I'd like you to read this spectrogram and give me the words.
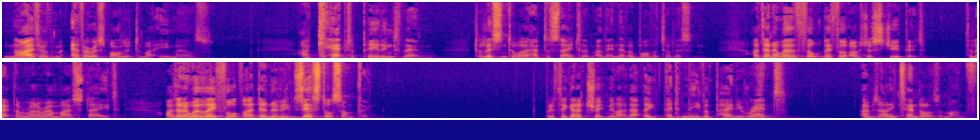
Neither of them ever responded to my emails. I kept appealing to them to listen to what I had to say to them, and they never bothered to listen. I don't know whether they thought, they thought I was just stupid to let them run around my estate. I don't know whether they thought that I didn't exist or something. But if they're going to treat me like that, they, they didn't even pay any rent. I mean, it was only $10 a month,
